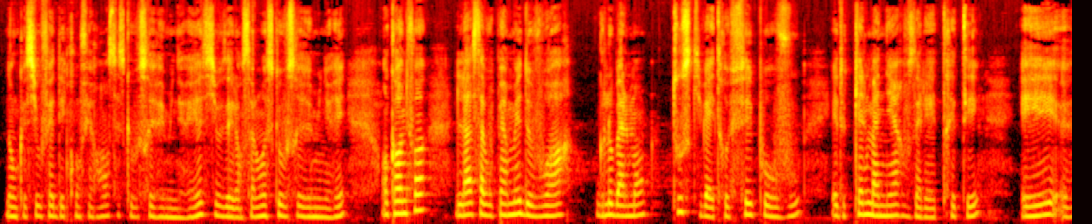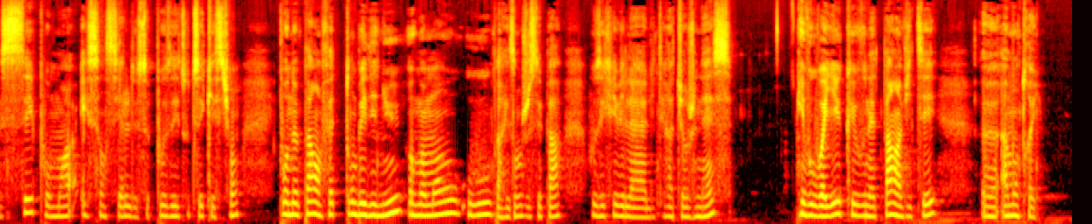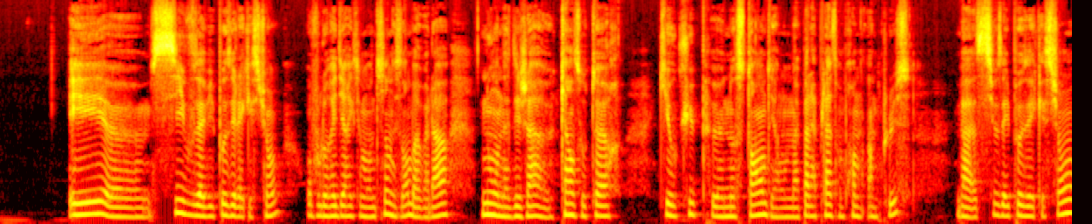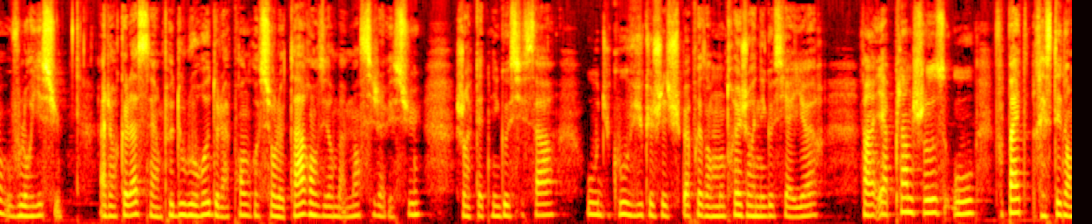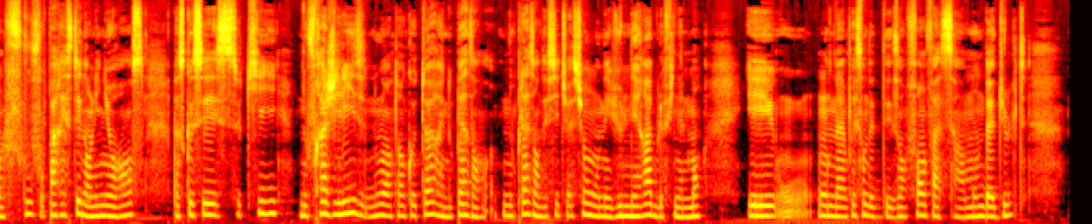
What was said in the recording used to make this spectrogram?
Donc si vous faites des conférences, est-ce que vous serez rémunéré? Si vous allez en salon, est-ce que vous serez rémunéré? Encore une fois, là, ça vous permet de voir globalement tout ce qui va être fait pour vous et de quelle manière vous allez être traité. Et euh, c'est pour moi essentiel de se poser toutes ces questions pour ne pas en fait tomber des nues au moment où, par exemple, je sais pas, vous écrivez la littérature jeunesse et vous voyez que vous n'êtes pas invité euh, à Montreuil. Et euh, si vous aviez posé la question, on vous l'aurait directement dit en disant bah voilà, nous on a déjà 15 euh, auteurs qui occupent nos stands et on n'a pas la place d'en prendre un de plus. Bah si vous avez posé la question, vous l'auriez su. Alors que là, c'est un peu douloureux de la prendre sur le tard en se disant, bah mince, si j'avais su, j'aurais peut-être négocié ça. Ou du coup, vu que je ne suis pas présent à Montreuil, j'aurais négocié ailleurs. Enfin, il y a plein de choses où faut pas être resté dans le flou, faut pas rester dans l'ignorance, parce que c'est ce qui nous fragilise, nous en tant qu'auteurs, et nous place, dans, des situations où on est vulnérable finalement, et on a l'impression d'être des enfants face à un monde d'adultes.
